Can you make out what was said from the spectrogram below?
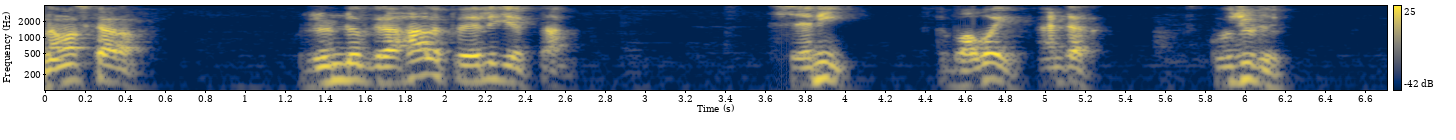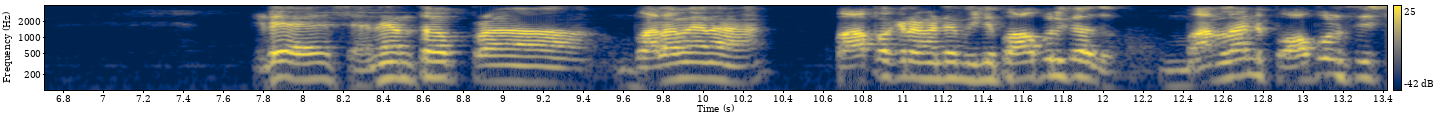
నమస్కారం. రెండు గ్రహాల పేర్లు చెప్తాను. శని బాబోయ్ అంటారు. కుజుడు. అంటే శని ఎంత ప్రా బలమైన పాపగ్రహం అంటే వీళ్ళు పాపులు కాదు. మనలాంటి పాపులను శిక్ష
